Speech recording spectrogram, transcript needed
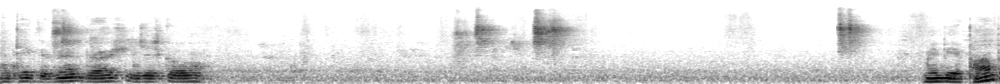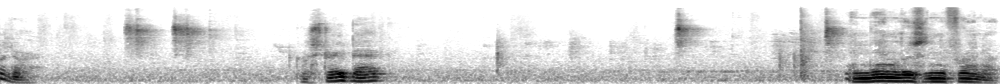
And take the vent brush and just go maybe a pompadour. Go straight back. And then loosen the front up.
